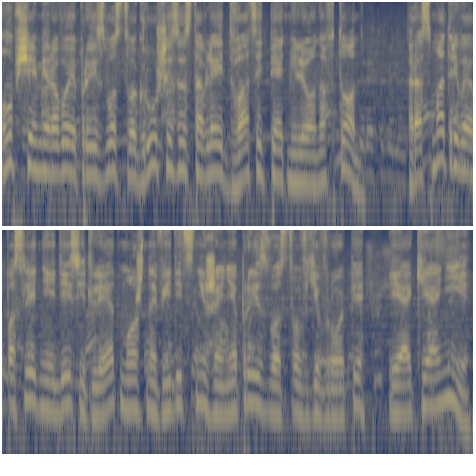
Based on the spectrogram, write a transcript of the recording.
Общее мировое производство груши составляет 25 миллионов тонн. Рассматривая последние 10 лет, можно видеть снижение производства в Европе и Океании,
